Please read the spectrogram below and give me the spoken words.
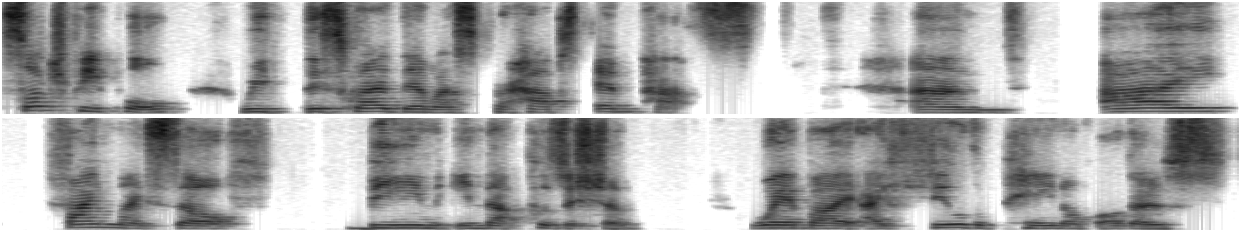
Such people, we describe them as perhaps empaths. And I find myself being in that position whereby I feel the pain of others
